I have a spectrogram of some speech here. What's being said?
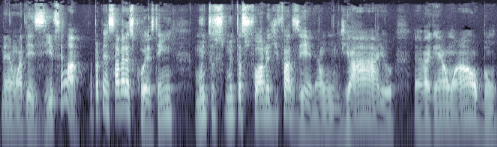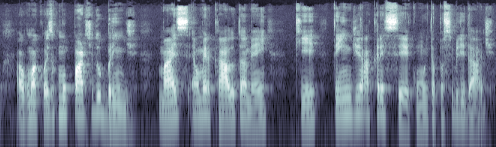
né, um adesivo, sei lá. Dá para pensar várias coisas. Tem muitos, muitas formas de fazer, né, um diário, né, vai ganhar um álbum, alguma coisa como parte do brinde mas é um mercado também que tende a crescer com muita possibilidade.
